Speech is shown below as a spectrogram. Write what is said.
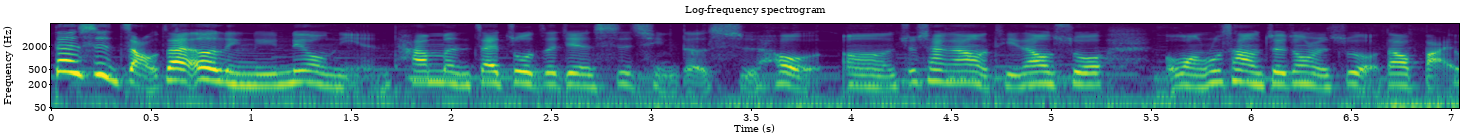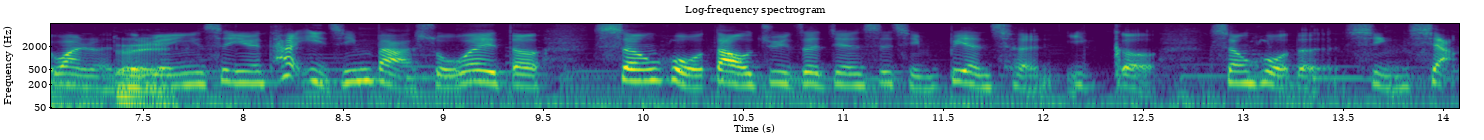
但是早在二零零六年他们在做这件事情的时候，呃，就像刚刚有提到说，网络上的追踪人数有到百万人的原因，是因为他已经把所谓的生活道具这件事情变成一个生活的形象，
